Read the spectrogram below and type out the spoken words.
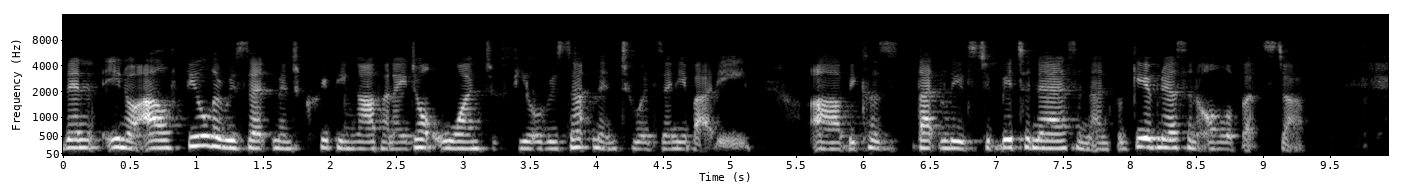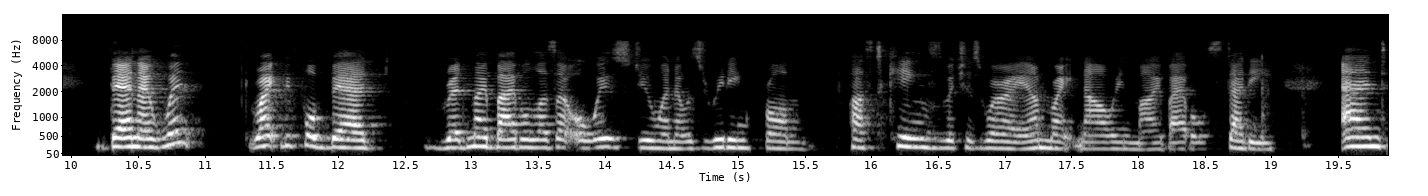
then, you know, I'll feel the resentment creeping up and I don't want to feel resentment towards anybody uh, because that leads to bitterness and unforgiveness and all of that stuff. Then I went right before bed, read my Bible as I always do, and I was reading from First Kings, which is where I am right now in my Bible study. And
